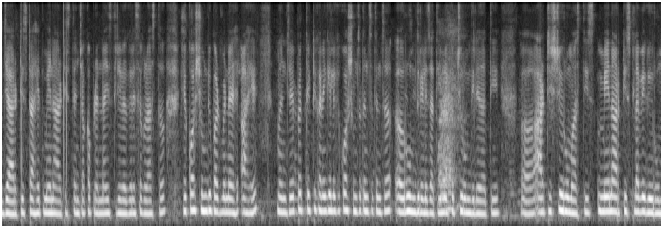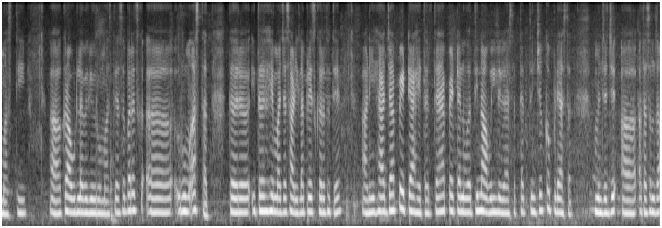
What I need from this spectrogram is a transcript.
जे आर्टिस्ट आहेत मेन आर्टिस्ट त्यांच्या कपड्यांना इस्त्री वगैरे सगळं असतं. हे कॉस्ट्युम डिपार्टमेंट आहे- म्हणजे प्रत्येक ठिकाणी गेलं की कॉस्ट्युमचं त्यांचं त्यांचं रूम दिलेली जाते. मेकअपची रूम दिली जाते. आर्टिस्टची रूम असती. मेन आर्टिस्टला वेगळी रूम असती. क्राऊडला वेगळी रूम असते. असं बऱ्याच रूम असतात. तर इथं हे माझ्या साडीला प्रेस करत होते. आणि ह्या ज्या पेट्या आहेत तर त्या पेट्यांवरती नावं लिहिलेले असतात. त्यात त्यांचे कपडे असतात. म्हणजे जे आता समजा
